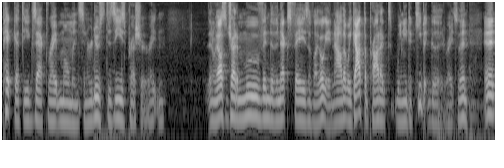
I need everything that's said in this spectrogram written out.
pick at the exact right moments and reduce disease pressure right? And then we also try to move into the next phase of like okay now that we got the product we need to keep it good right? So then and then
